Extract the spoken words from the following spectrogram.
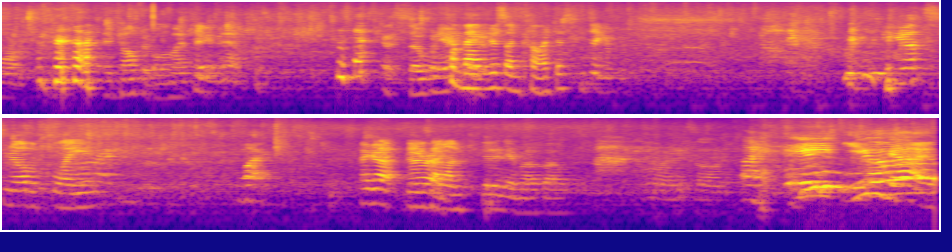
warm and comfortable. I'm gonna take it now. Got soap in here. Come back, you're just unconscious. Take a. you not smell the flames? What? I got these Alright, on. Get in here, mofo. Alright, it's on. I hate you guys.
